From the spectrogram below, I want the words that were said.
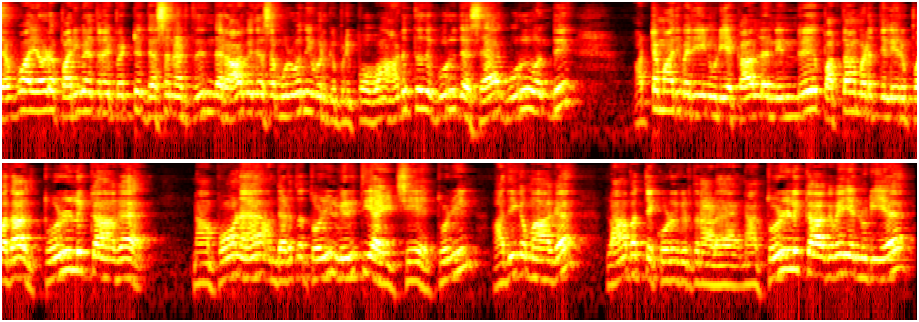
செவ்வாயோட பரிவர்த்தனை பெற்று தசை நடத்துது. இந்த ராகு தசை முழுவதும் இவருக்கு இப்படி போவோம் அடுத்தது குரு தசை. குரு வந்து அட்டமாதிபதியினுடைய காலில் நின்று பத்தாம் இடத்தில் இருப்பதால் தொழிலுக்காக நான் போனேன் அந்த இடத்த தொழில் விருத்தி ஆயிடுச்சு. தொழில் அதிகமாக லாபத்தை கொடுக்கறதுனால நான் தொழிலுக்காகவே என்னுடைய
